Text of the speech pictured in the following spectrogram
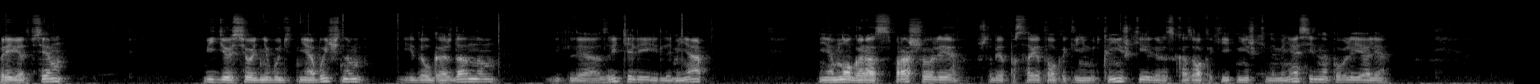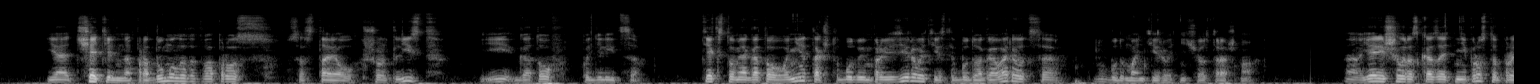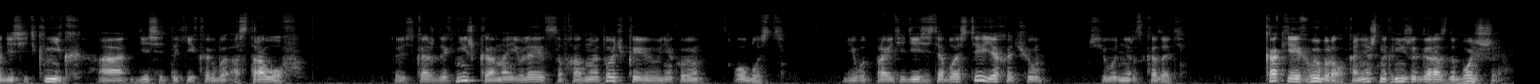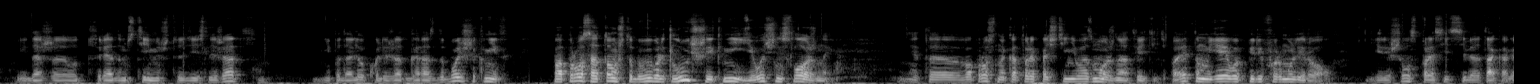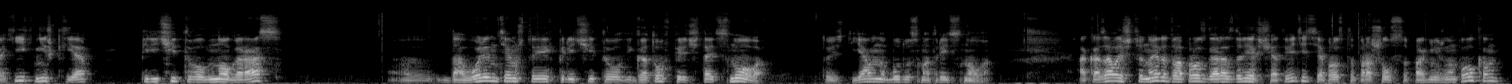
Привет всем! Видео сегодня будет необычным и долгожданным и для зрителей, и для меня. Меня много раз спрашивали, чтобы я посоветовал какие-нибудь книжки или рассказал, какие книжки на меня сильно повлияли. Я тщательно продумал этот вопрос, составил шорт-лист и готов поделиться. Текста у меня готового нет, так что буду импровизировать. Если буду оговариваться, ну, буду монтировать, ничего страшного. А, я решил рассказать не просто про 10 книг, а 10 таких как бы островов. То есть каждая книжка, она является входной точкой в некую область. И вот про эти 10 областей я хочу сегодня рассказать. Как я их выбрал? Конечно, книжек гораздо больше. И даже вот рядом с теми, что здесь лежат, неподалеку лежат гораздо больше книг. Вопрос о том, чтобы выбрать лучшие книги, очень сложный. Это вопрос, на который почти невозможно ответить. Поэтому я его переформулировал. И решил спросить себя так, а какие книжки я перечитывал много раз, э, доволен тем, что я их перечитывал и готов перечитать снова. То есть явно буду смотреть снова. Оказалось, что на этот вопрос гораздо легче ответить. Я просто прошелся по книжным полкам,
